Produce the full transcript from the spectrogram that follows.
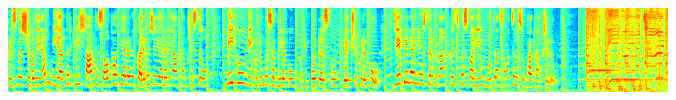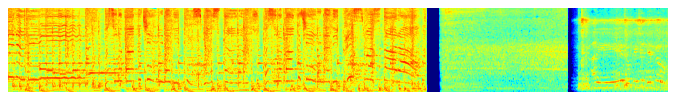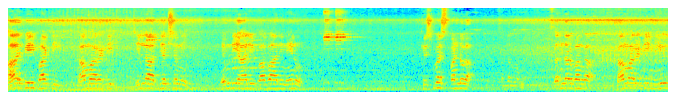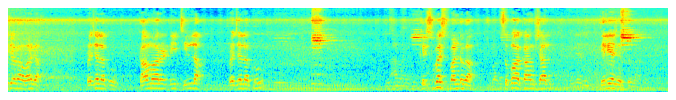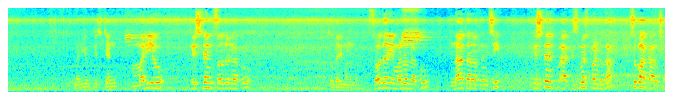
Christmas శుభదినం. మీ అందరికీ శాంతి సౌభాగ్యాలను కలుగజేయాలని ఆకాంక్షిస్తూ మీకు మీ కుటుంబ సభ్యులకు రిపోర్టర్స్కు ప్రేక్షకులకు జేపీ నైన్ న్యూస్ తరపున క్రిస్మస్ మరియు నూతన సంవత్సర శుభాకాంక్షలు. ఆర్బీఐ పార్టీ కామారెడ్డి. జిల్లా అధ్యక్షుని ఎండి ఆరిఫ్ బాబా అని నేను క్రిస్మస్ పండుగ సందర్భంగా కామారెడ్డి నియోజకవర్గ ప్రజలకు కామారెడ్డి జిల్లా ప్రజలకు క్రిస్మస్ పండుగ శుభాకాంక్షలు తెలియజేస్తున్నాను. మరియు క్రిస్టియన్ మరియు క్రిస్టియన్ సోదరులకు సోదరి మనులకు. సోదరి మనులకు నా తరఫు నుంచి క్రిస్మస్ క్రిస్మస్ పండుగ శుభాకాంక్ష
